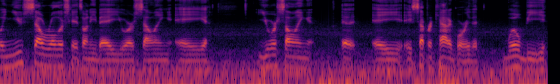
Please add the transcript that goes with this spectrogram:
when you sell roller skates on eBay, you are selling a you are selling a, a, a separate category that will be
